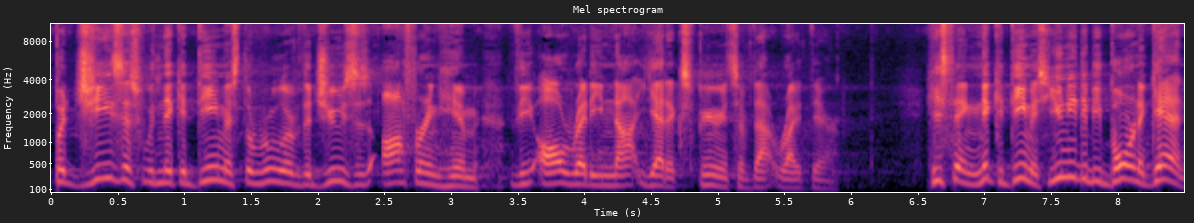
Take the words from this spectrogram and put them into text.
But Jesus, with Nicodemus, the ruler of the Jews, is offering him the already not yet experience of that right there. He's saying, Nicodemus, you need to be born again.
